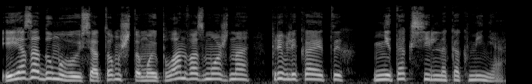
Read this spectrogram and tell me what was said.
И я задумываюсь о том, что мой план, возможно, привлекает их не так сильно, как меня.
